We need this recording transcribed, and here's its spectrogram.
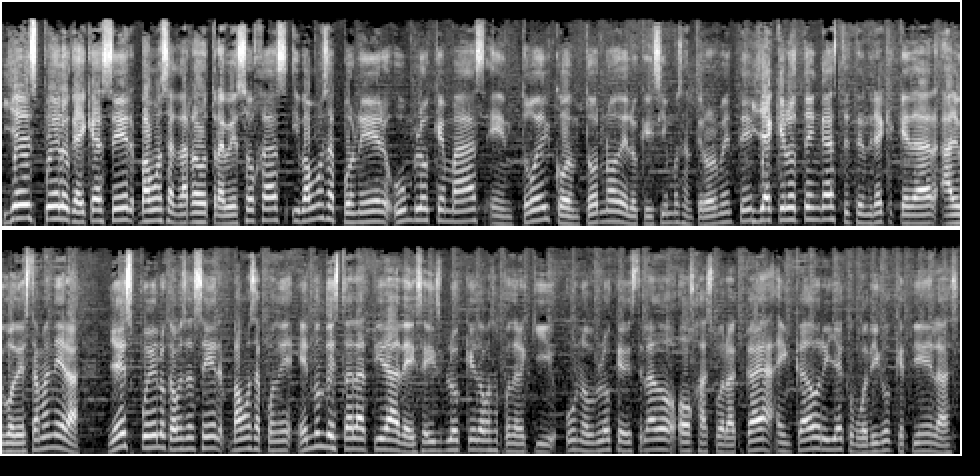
Y ya después lo que hay que hacer, vamos a agarrar otra vez hojas y vamos a poner un bloque más en todo el contorno de lo que hicimos anteriormente. Y ya que lo tengas, te tendría que quedar algo de esta manera. Ya después lo que vamos a hacer, vamos a poner en donde está la tira de 6 bloques, vamos a poner aquí uno bloque de este lado, hojas por acá, en cada orilla como digo que tiene las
